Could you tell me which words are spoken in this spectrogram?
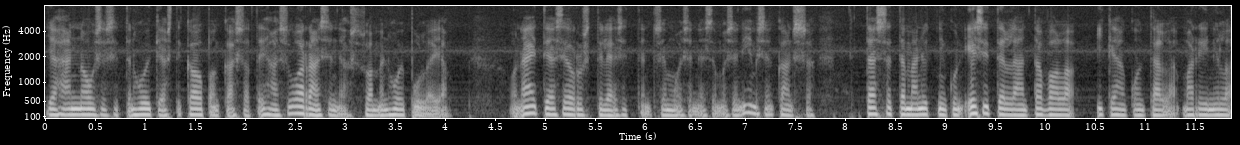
ja hän nousi sitten huikeasti kaupan kassalta ihan suoraan sinne Suomen huipulle ja on äiti ja seurustelee sitten semmoisen ja semmoisen ihmisen kanssa. Tässä tämä nyt niin kuin esitellään tavalla ikään kuin tällä Marinilla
